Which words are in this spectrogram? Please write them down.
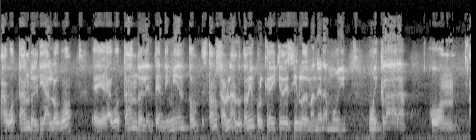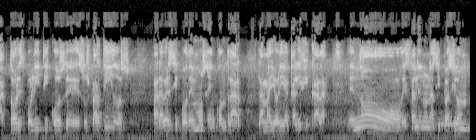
agotando el diálogo, eh, agotando el entendimiento. Estamos hablando también porque hay que decirlo de manera muy, muy clara con actores políticos de sus partidos para ver si podemos encontrar la mayoría calificada. Eh, no están en una situación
